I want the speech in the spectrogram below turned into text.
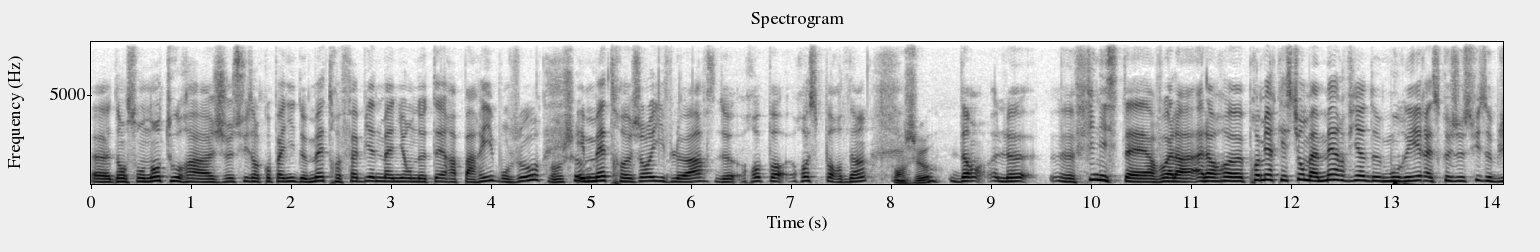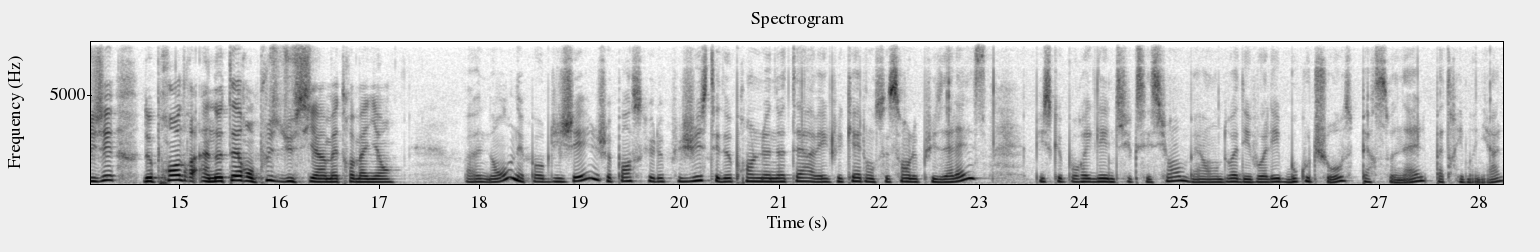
euh, dans son entourage. Je suis en compagnie de Maître Fabienne Magnan, notaire à Paris. Bonjour. Bonjour. Et Maître Jean-Yves Lehars de Rospordin. Bonjour. Dans le euh, Finistère, voilà. Alors, euh, première question, ma mère vient de mourir. Est-ce que je suis obligée de prendre un notaire en plus du sien, maître Magnan? Ben Non, on n'est pas obligé. Je pense que le plus juste est de prendre le notaire avec lequel on se sent le plus à l'aise, puisque pour régler une succession, ben, on doit dévoiler beaucoup de choses, personnelles, patrimoniales.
